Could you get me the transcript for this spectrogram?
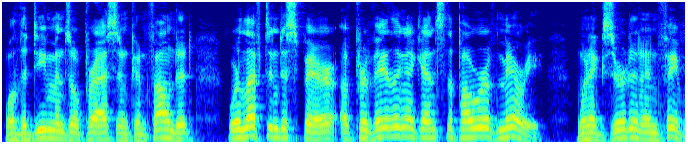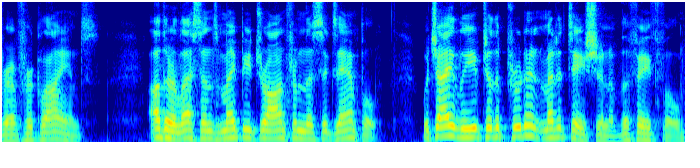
while the demons oppressed and confounded were left in despair of prevailing against the power of Mary when exerted in favor of her clients. Other lessons might be drawn from this example, which I leave to the prudent meditation of the faithful.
